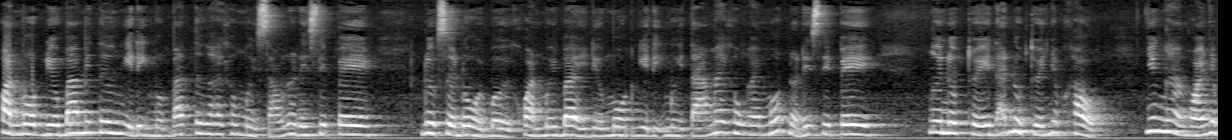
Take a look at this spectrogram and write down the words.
khoản 1 điều 34 Nghị định 134/2016 NDCP được sửa đổi bởi khoản 17 điều 1 Nghị định 18/2021 NDCP. Người nộp thuế đã nộp thuế nhập khẩu nhưng hàng hóa nhập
